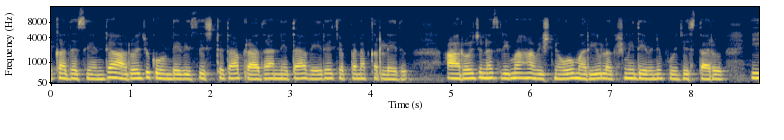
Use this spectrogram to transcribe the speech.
ఏకాదశి అంటే ఆ రోజుకు ఉండే విశిష్టత ప్రాధాన్యత వేరే చెప్పనక్కర్లేదు. ఆ రోజున శ్రీ మహావిష్ణువు మరియు లక్ష్మీదేవిని పూజిస్తారు. ఈ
